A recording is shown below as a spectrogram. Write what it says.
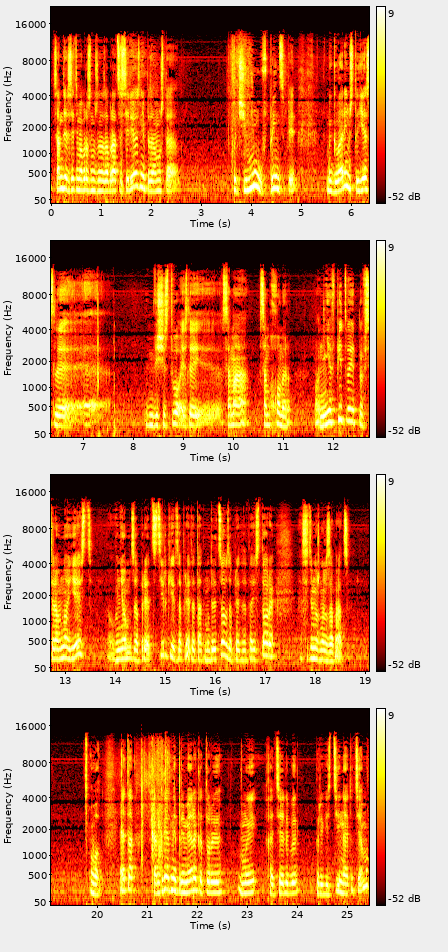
На самом деле, с этим вопросом нужно разобраться серьезнее, потому что почему, в принципе, мы говорим, что если э, вещество, если э, сама, сам хомер, он не впитывает, но все равно есть в нем запрет стирки, запрет это от мудрецов, запрет это истории. С этим нужно разобраться. Вот. Это конкретные примеры, которые мы хотели бы привести на эту тему.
